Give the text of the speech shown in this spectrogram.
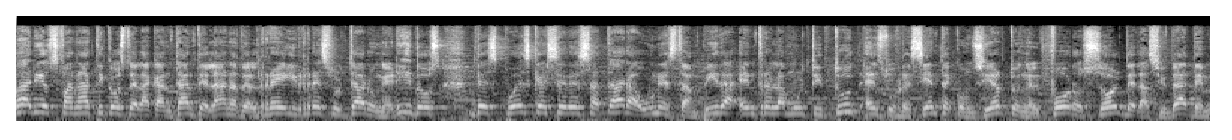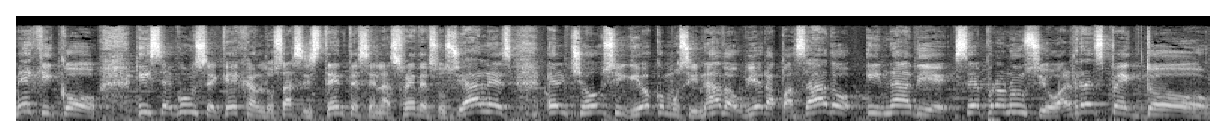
Varios fanáticos de la cantante Lana del Rey resultaron heridos después que se desatara una estampida entre la multitud en su reciente concierto en el Foro Sol de la Ciudad de México. Y según se quejan los asistentes en las redes sociales, el show siguió como si nada hubiera pasado y nadie se pronunció al respecto.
